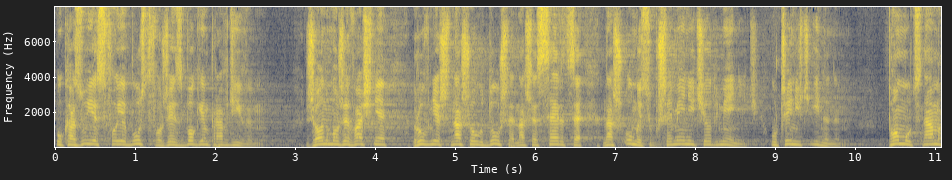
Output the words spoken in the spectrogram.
ukazuje swoje bóstwo, że jest Bogiem prawdziwym. Że On może właśnie również naszą duszę, nasze serce, nasz umysł przemienić i odmienić, uczynić innym, pomóc nam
